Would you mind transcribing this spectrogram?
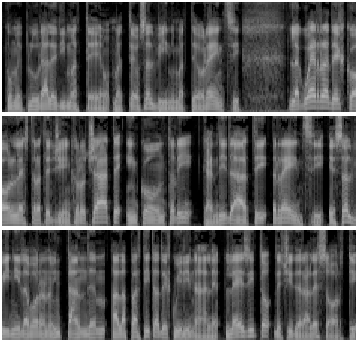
come plurale di Matteo, Matteo Salvini, Matteo Renzi. La guerra del colle, strategie incrociate, incontri, candidati, Renzi e Salvini lavorano in tandem alla partita del Quirinale. L'esito deciderà le sorti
